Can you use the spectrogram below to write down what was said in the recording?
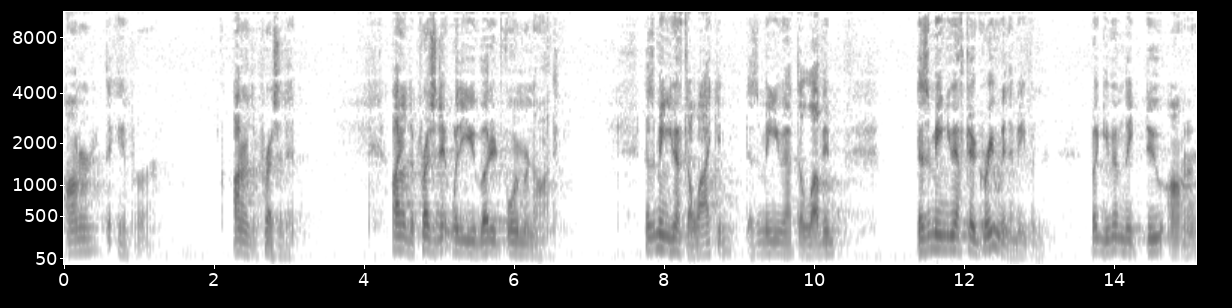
Honor the emperor, honor the president. Honor the president whether you voted for him or not. Doesn't mean you have to like him, doesn't mean you have to love him, doesn't mean you have to agree with him even, but give him the due honor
